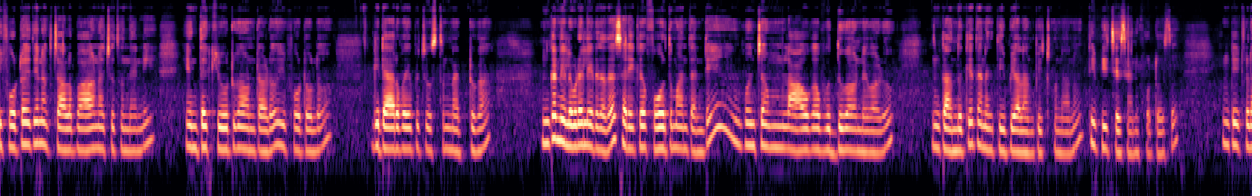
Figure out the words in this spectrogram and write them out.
ఈ ఫోటో అయితే నాకు చాలా బాగా నచ్చుతుందండి. ఎంత క్యూట్గా ఉంటాడో ఈ ఫోటోలో గిటార్ వైపు చూస్తున్నట్టుగా. ఇంకా నిలబడలేడు కదా సరిగ్గా ఫోర్త్ మంత్ అంటే కొంచెం లావుగా బుద్దుగా ఉండేవాడు. ఇంకా అందుకే తనకు తీపియాలనిపించుకున్నాను. తీపిచ్చేసాను ఫొటోస్ ఇంకా ఇక్కడ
